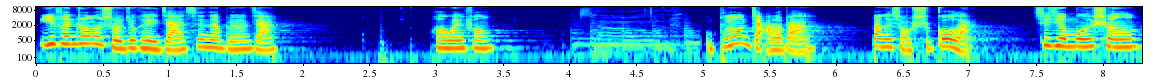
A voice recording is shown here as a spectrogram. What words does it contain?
一分钟的时候就可以加，现在不用加。欢迎微风。不用夹了吧？半个小时够了。谢谢陌生，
